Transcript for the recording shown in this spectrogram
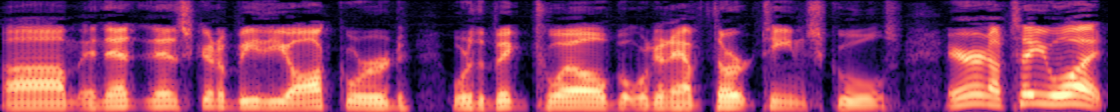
Um, and then, then it's going to be the awkward. We're the Big 12, but we're going to have 13 schools. Aaron, I'll tell you what,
